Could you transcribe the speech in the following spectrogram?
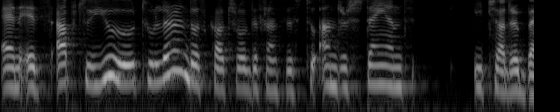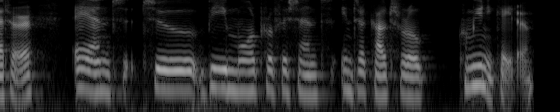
And it's up to you to learn those cultural differences, to understand each other better, and to be more proficient intercultural communicator.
